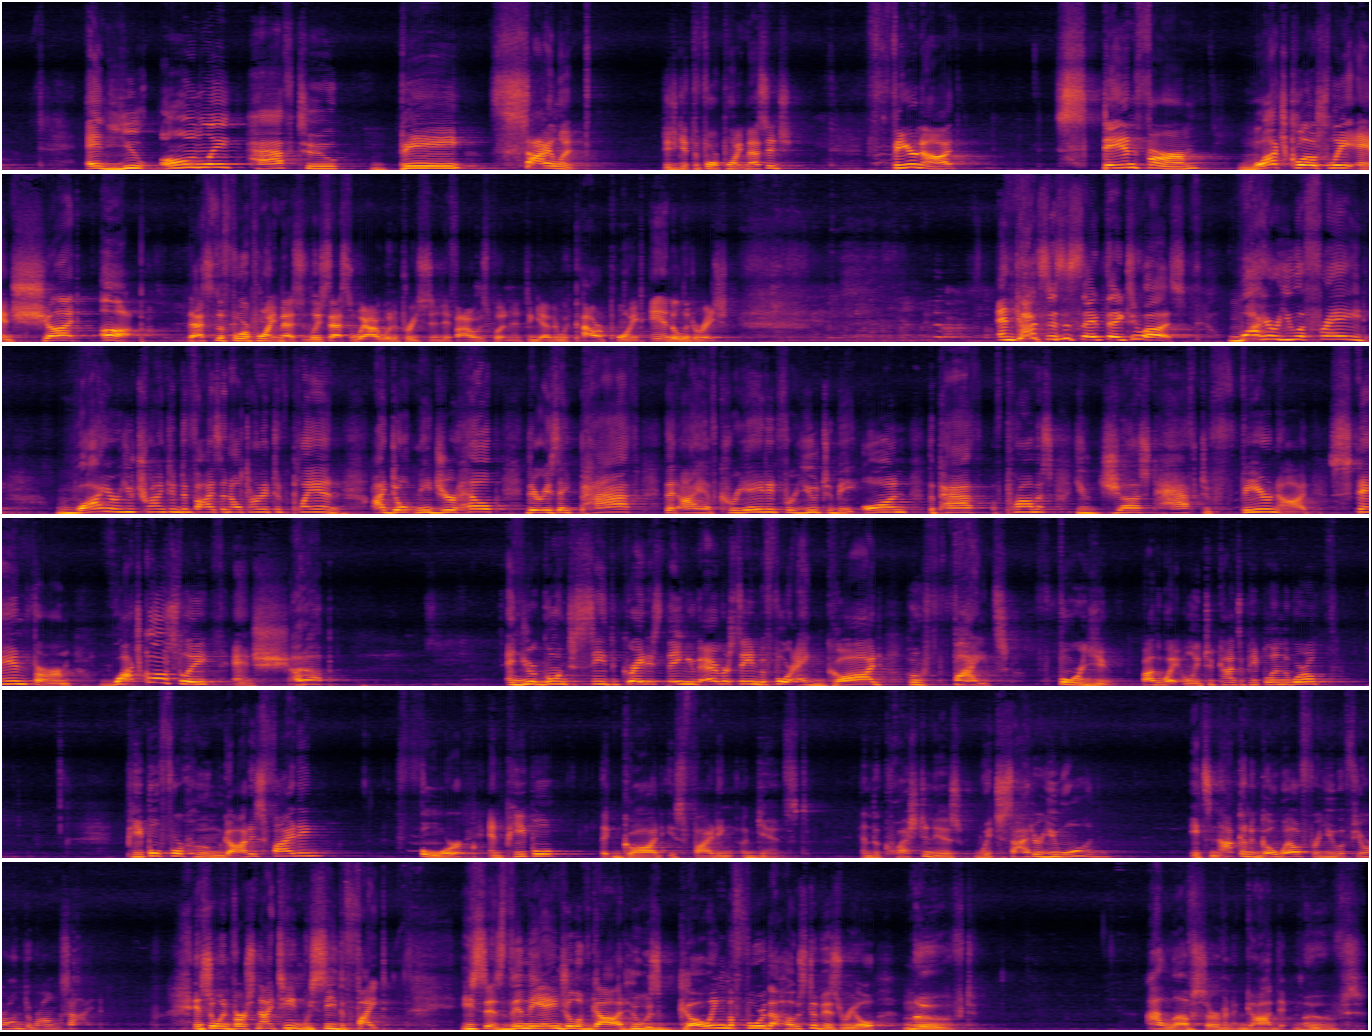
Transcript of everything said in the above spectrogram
and you only have to be silent. Did you get the four point message? Fear not stand firm, watch closely, and shut up. That's the four point message. At least that's the way I would have preached it if I was putting it together with PowerPoint and alliteration. And God says the same thing to us. Why are you afraid? Why are you trying to devise an alternative plan? I don't need your help. There is a path that I have created for you to be on the path of promise. You just have to fear not, stand firm, watch closely, and shut up. And you're going to see the greatest thing you've ever seen before a God who fights for you. By the way, only two kinds of people in the world people for whom God is fighting for, and people that God is fighting against. And the question is, which side are you on? It's not going to go well for you if you're on the wrong side. And so in verse 19, we see the fight. He says, Then the angel of God, who was going before the host of Israel, moved. I love serving a God that moves.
